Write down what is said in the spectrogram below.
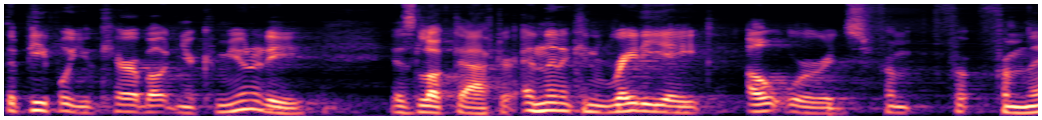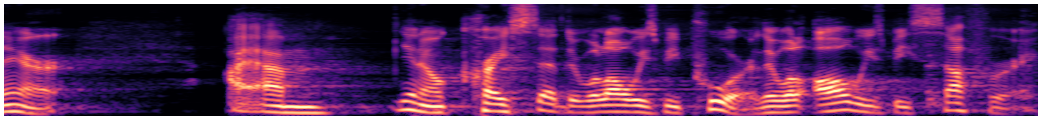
the people you care about in your community is looked after. And then it can radiate outwards from, from, there. I, um, you know, Christ said there will always be poor, there will always be suffering.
